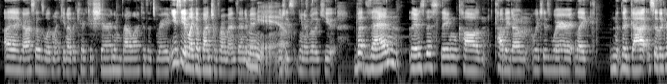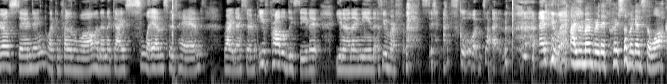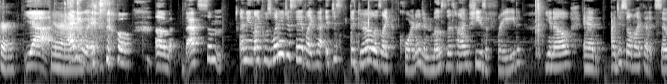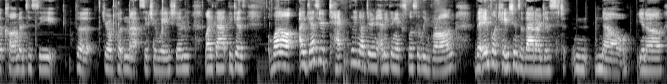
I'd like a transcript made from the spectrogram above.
I guess as when like you know the characters share an umbrella because it's rain. You see in like a bunch of romance anime, Yeah. which is you know really cute. But then there's this thing called kabedon, which is where like the guy, so the girl's standing like in front of the wall, and then the guy slams his hand right next to her. You've probably seen it, you know what I mean? A few of our friends did it at school one time. anyway, I remember they pushed them against the locker. yeah. Yeah. Anyway, so um that's some I mean, like, was when you just say it like that, it just the girl is like cornered, and most of the time she's afraid, you know. And I just don't like that it's so common to see the girl put in that situation like that because, well, I guess you're technically not doing anything explicitly wrong. The implications of that are just n- no, you know,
